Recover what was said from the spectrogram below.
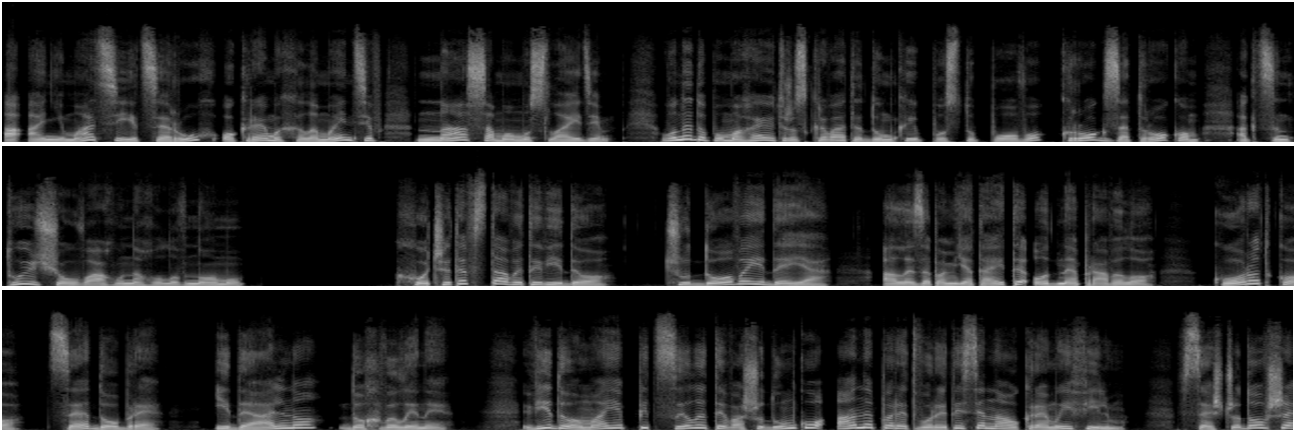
А анімації це рух окремих елементів на самому слайді. Вони допомагають розкривати думки поступово, крок за кроком, акцентуючи увагу на головному. Хочете вставити відео? Чудова ідея. Але запам'ятайте одне правило: коротко це добре, ідеально до хвилини. Відео має підсилити вашу думку, а не перетворитися на окремий фільм. Все, що довше,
